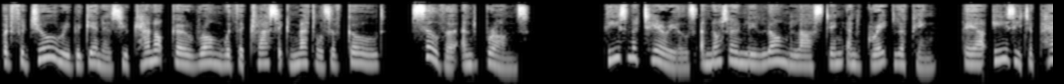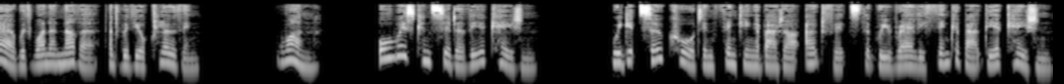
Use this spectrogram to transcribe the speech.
but for jewelry beginners, you cannot go wrong with the classic metals of gold, silver, and bronze. These materials are not only long lasting and great looking, they are easy to pair with one another and with your clothing. 1. Always consider the occasion. We get so caught in thinking about our outfits that we rarely think about the occasion.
